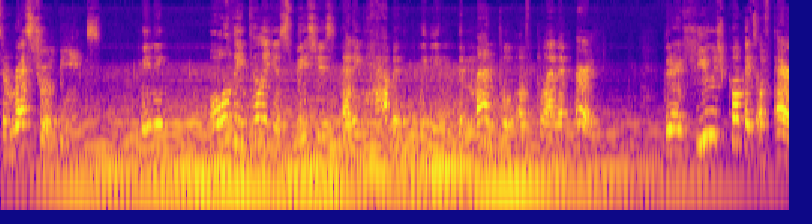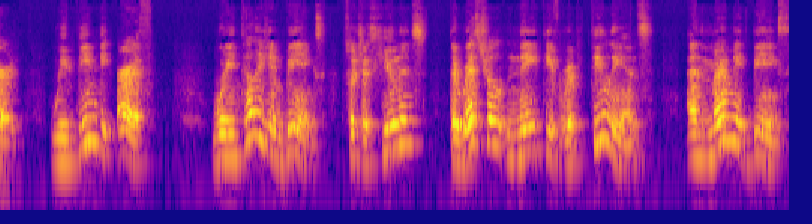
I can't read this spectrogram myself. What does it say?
terrestrial beings, meaning all the intelligent species that inhabit within the mantle of planet Earth. There are huge pockets of air within the Earth where intelligent beings such as humans, terrestrial native reptilians, and mermaid beings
